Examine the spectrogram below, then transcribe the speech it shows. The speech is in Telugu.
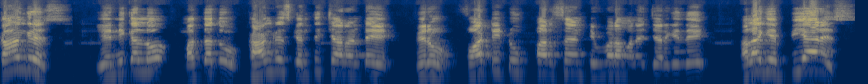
కాంగ్రెస్ ఈ ఎన్నికల్లో మద్దతు కాంగ్రెస్కి ఎంత ఇచ్చారంటే వీరు ఫార్టీ టూ పర్సెంట్ ఇవ్వడం అనేది జరిగింది. అలాగే బిఆర్ఎస్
